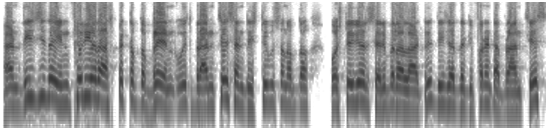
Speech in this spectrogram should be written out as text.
And this is the inferior aspect of the brain with branches and distribution of the posterior cerebral artery. These are the different branches.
